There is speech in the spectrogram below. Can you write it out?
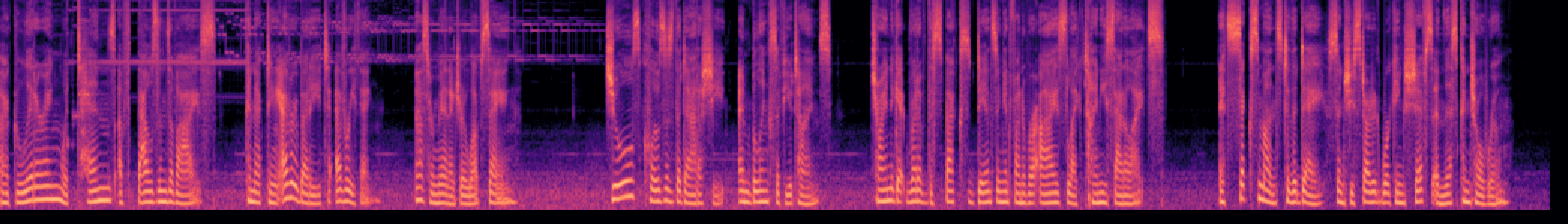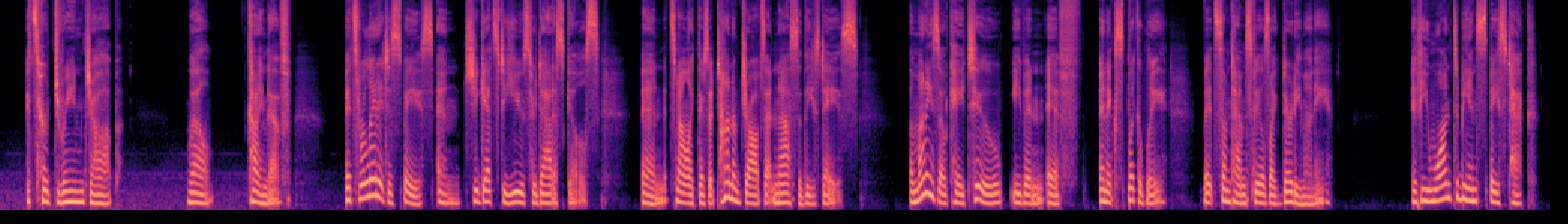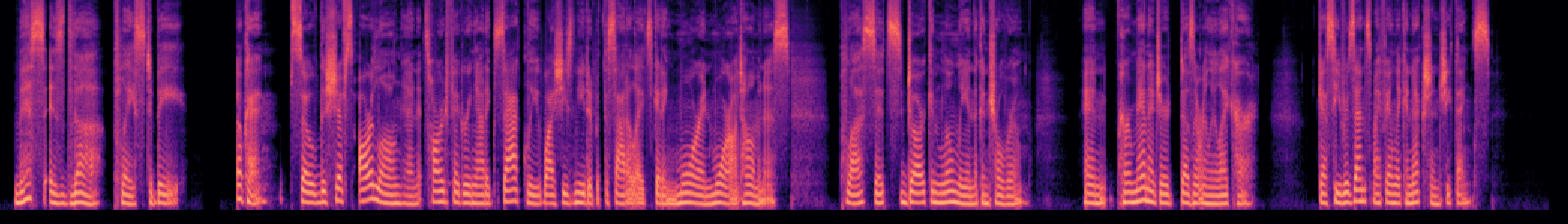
are glittering with tens of thousands of eyes, connecting everybody to everything as her manager loves saying. Jules closes the data sheet and blinks a few times, trying to get rid of the specks dancing in front of her eyes like tiny satellites. It's six months to the day since she started working shifts in this control room. It's her dream job. Well, kind of. It's related to space, and she gets to use her data skills. And it's not like there's a ton of jobs at NASA these days. The money's okay too, even if Inexplicably, it sometimes feels like dirty money. If you want to be in space tech, this is the place to be. Okay, so the shifts are long and it's hard figuring out exactly why she's needed with the satellites getting more and more autonomous. Plus, it's dark and lonely in the control room. And her manager doesn't really like her. Guess he resents my family connection, she thinks.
